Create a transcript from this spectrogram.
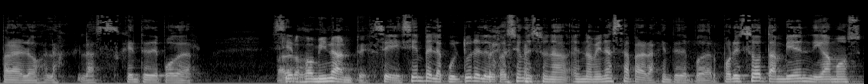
para los, las, las gente de poder. Para Siempre- los dominantes. Sí, siempre la cultura y la educación es una, es una amenaza para la gente de poder. Por eso también, digamos,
